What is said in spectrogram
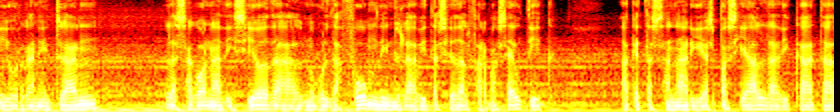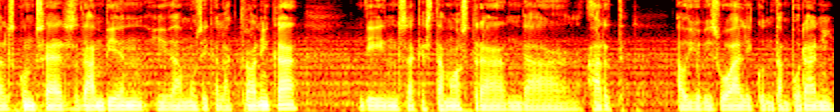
i organitzant la segona edició del Núvol de Fum dins l'habitació del farmacèutic, aquest escenari especial dedicat als concerts d'ambient i de música electrònica dins aquesta mostra d'art audiovisual i contemporani.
